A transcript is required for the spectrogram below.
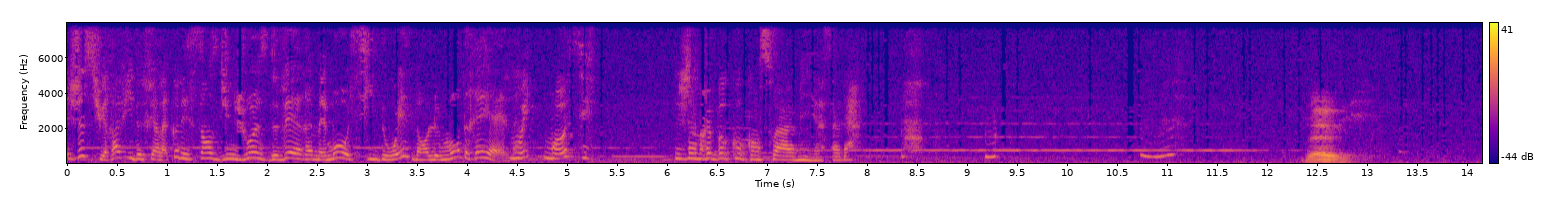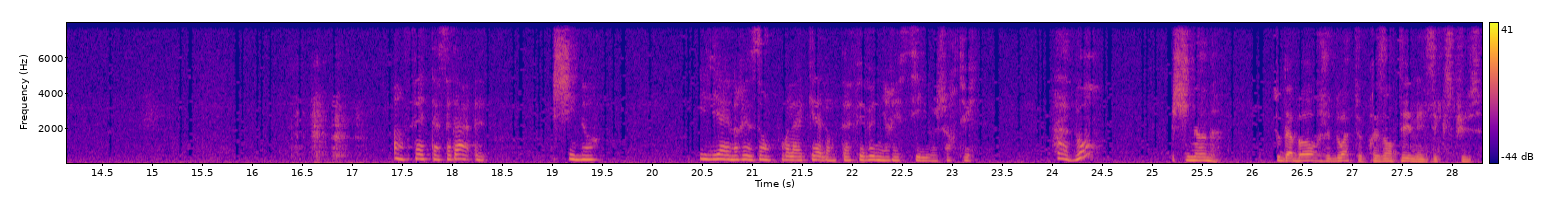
je suis ravie de faire la connaissance d'une joueuse de VRMMO aussi douée dans le monde réel. Oui, moi aussi. J'aimerais beaucoup qu'on soit amis, Asada. Ouais, oui. En fait, Asada, euh, Shino, il y a une raison pour laquelle on t'a fait venir ici aujourd'hui. Ah bon? Shinon, tout d'abord, je dois te présenter mes excuses.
